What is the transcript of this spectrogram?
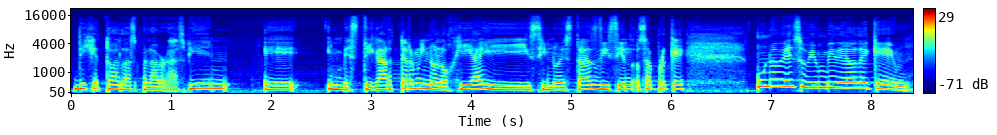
dije todas las palabras bien, eh, investigar terminología y si no estás diciendo, o sea, porque una vez subí un video de que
